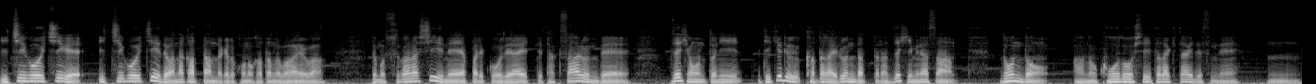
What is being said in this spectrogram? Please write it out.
一期一会、一期一会ではなかったんだけど、この方の場合は。でも素晴らしいね、やっぱりこう出会いってたくさんあるんで、ぜひ本当にできる方がいるんだったら、ぜひ皆さん、どんどんあの行動していただきたいですね。うん。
